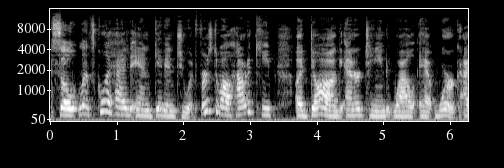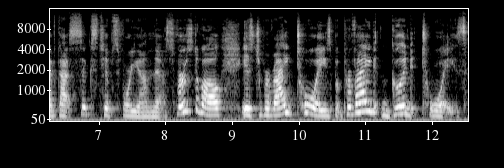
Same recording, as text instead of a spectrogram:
So let's go ahead and get into it. First of all, how to keep a dog entertained while at work. I've got six tips for you on this. First of all, is to provide toys, but provide good toys.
